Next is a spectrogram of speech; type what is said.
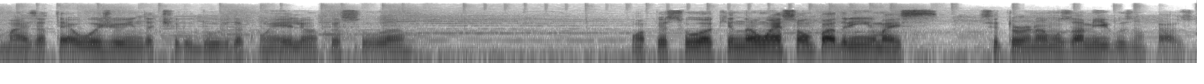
Mas até hoje eu ainda tiro dúvida com ele, uma pessoa. Uma pessoa que não é só um padrinho, mas se tornamos amigos no caso.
